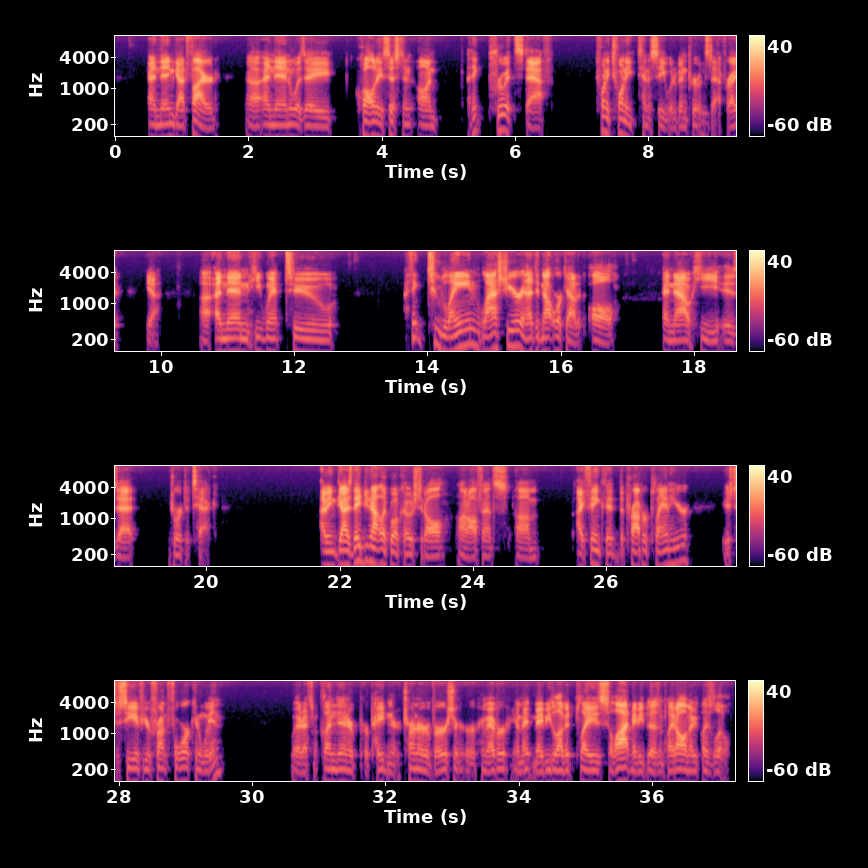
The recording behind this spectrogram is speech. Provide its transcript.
and then got fired, uh, and then was a quality assistant on I think Pruitt's staff. 2020 Tennessee would have been Pruitt's mm. staff, right? Yeah. Uh, and then he went to, I think, Tulane last year, and that did not work out at all. And now he is at Georgia Tech. I mean, guys, they do not look well coached at all on offense. Um, I think that the proper plan here is to see if your front four can win, whether that's McLendon or, or Payton or Turner or Verse or, or whomever. You know, maybe Lovett plays a lot, maybe doesn't play at all, maybe plays a little.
